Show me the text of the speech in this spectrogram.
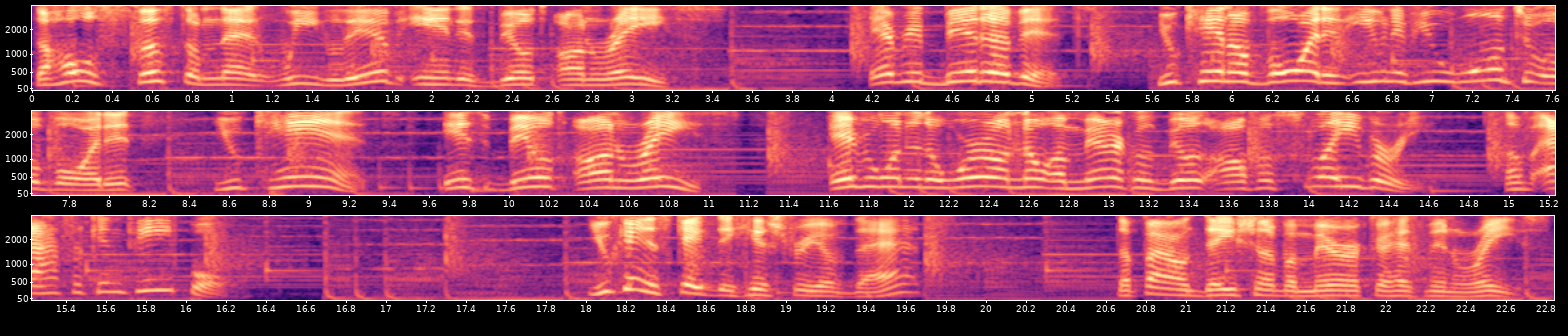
The whole system that we live in is built on race. Every bit of it. You can't avoid it. Even if you want to avoid it, you can't. It's built on race. Everyone in the world know America was built off of slavery of African people. You can't escape the history of that. The foundation of America has been race.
